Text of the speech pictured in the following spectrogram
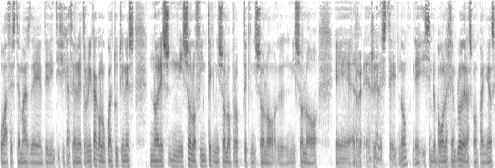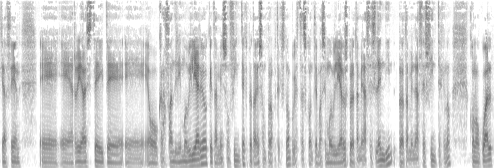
O haces temas de, identificación electrónica, con lo cual tú tienes, no eres ni solo fintech, ni solo proptech, ni solo, ni solo eh, real estate, ¿no? Eh, y siempre pongo el ejemplo de las compañías que hacen eh, real estate o crowdfunding inmobiliario, que también son fintech, pero también son proptechs, ¿no? Porque estás con temas inmobiliarios, pero también haces lending, pero también haces fintech, ¿no? Con lo cual,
